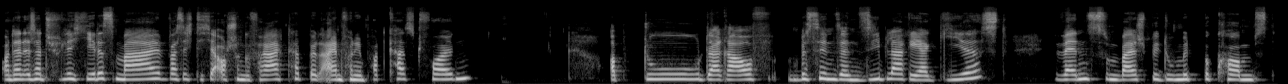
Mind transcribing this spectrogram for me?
Und dann ist natürlich jedes Mal, was ich dich ja auch schon gefragt habe in einem von den Podcast-Folgen, ob du darauf ein bisschen sensibler reagierst, wenn zum Beispiel du mitbekommst,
